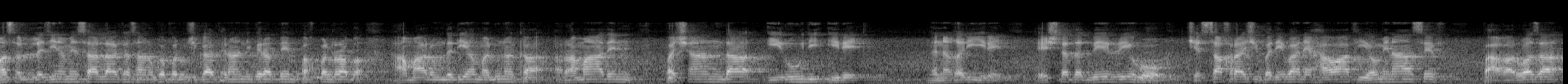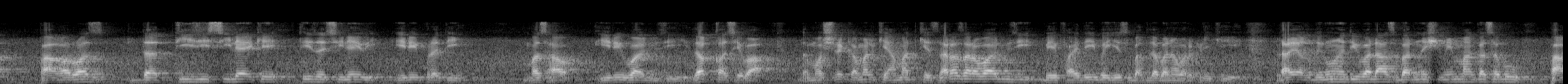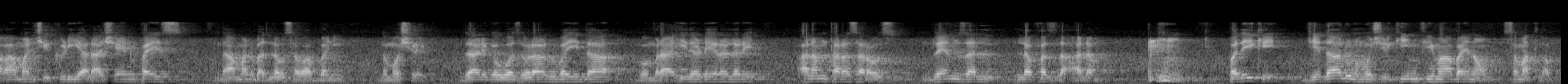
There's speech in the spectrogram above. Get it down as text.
مثل الذين مثال لا کسانو کفرو چې کافران دي بربهم په خپل رب اعمالهم د دې عملونه کا رمادن پشان دا ایرودی ایره د نغری ایره اشتد دویر ری هو چې صخره شي په دی باندې هوا فی یوم ناسف پاغروزا پاغروز د تیزی سیلې کې تیزه سیلې وی ایره پرتی بس او ایری والوزی دقه سبا د مشرک عمل قیامت کې زره زره والوزی بے فائدې به یې بدله بنه ورکړي کی لا یقدرون دی ولاس برنش مما کسبو پاغه عمل چې کړی علا شین پیس د عمل بدله او ثواب بنی د مشرک ذالک هو زلال البیدا گمراهی د ډیر لري علم تر سره اوس دویم زل لفظ د علم پدې کې جدال المشرکین فيما بینهم څه مطلب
